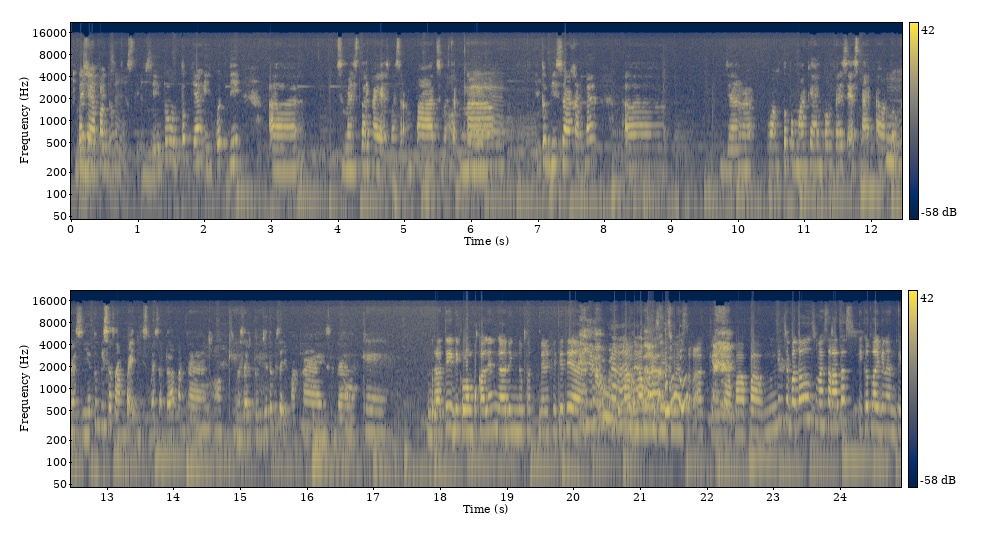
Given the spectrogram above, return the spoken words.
ke siapa biasanya? untuk skripsi itu untuk yang ikut di uh, semester kayak semester 4, semester Oke. 6 itu bisa karena uh, jarak waktu pemakaian konversi SK, uh, Hmm. konversinya itu bisa sampai di semester 8 kan. Hmm, Oke. Semester 7 itu bisa dipakai sudah. Oke. Berarti di kelompok kalian nggak ada yang dapat benefit itu ya? Iya, Karena masih semester. Oke, nggak apa-apa. Mungkin siapa tahu semester atas ikut lagi nanti.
